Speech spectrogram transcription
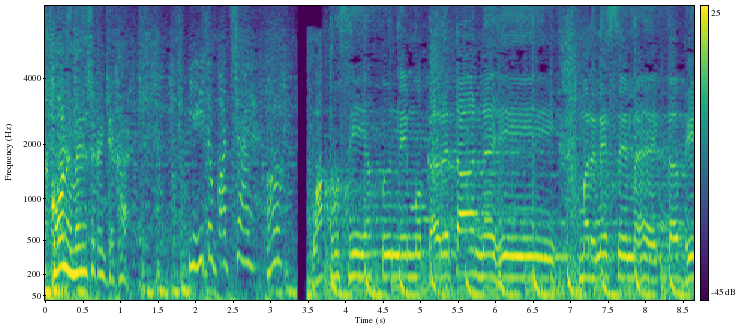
कौन है? मैंने इसे कहीं देखा है। यही तो बादशाह है। हाँ? वादों से अपने मुकरता नहीं मरने से मैं कभी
